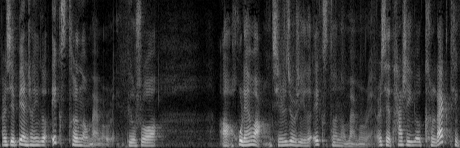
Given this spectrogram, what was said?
而且变成一个 external memory，比如说，啊，互联网其实就是一个 external memory，而且它是一个 collective，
